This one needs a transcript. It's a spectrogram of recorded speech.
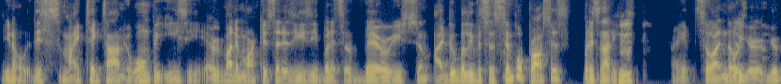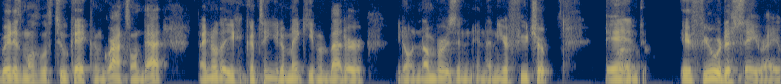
you know this might take time. It won't be easy. Everybody markets that is easy, but it's a very sim I do believe it's a simple process, but it's not easy. Mm-hmm. Right. So I know your your greatest month was 2k. Congrats on that. I know that you can continue to make even better, you know, numbers in, in the near future. And right. if you were to say, right,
